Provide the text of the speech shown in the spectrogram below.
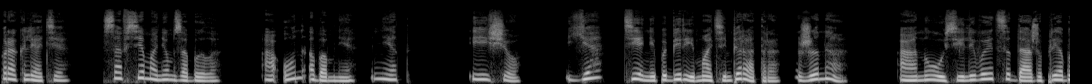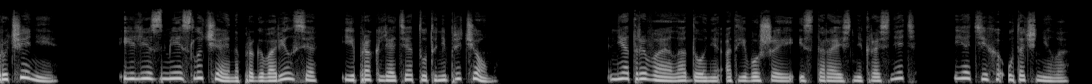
«Проклятие! Совсем о нем забыла. А он обо мне нет. И еще. Я, тени побери, мать императора, жена. А оно усиливается даже при обручении. Или змей случайно проговорился, и проклятие тут ни при чем. Не отрывая ладони от его шеи и стараясь не краснеть, я тихо уточнила.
